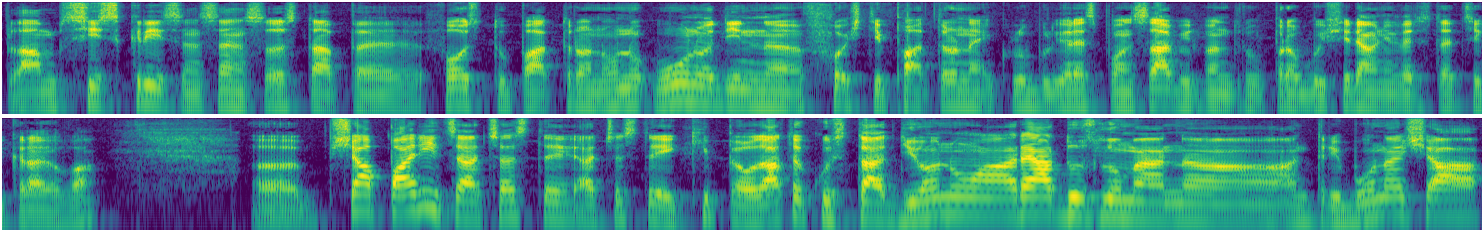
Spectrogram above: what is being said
l-am și scris în sensul ăsta pe fostul patron, unul, unul din uh, foștii patroni ai clubului responsabil pentru prăbușirea Universității Craiova, uh, Uh, și apariția acestei, acestei echipe, odată cu stadionul, a readus lumea în, uh, în tribună și a,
